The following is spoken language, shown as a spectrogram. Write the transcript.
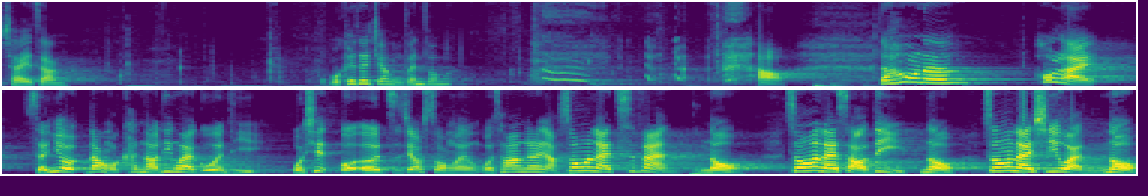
下一章，我可以再讲五分钟吗？好，然后呢，后来神又让我看到另外一个问题。我现我儿子叫宋恩，我常常跟他讲：宋恩来吃饭，no；宋恩来扫地，no；宋恩来洗碗，no；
